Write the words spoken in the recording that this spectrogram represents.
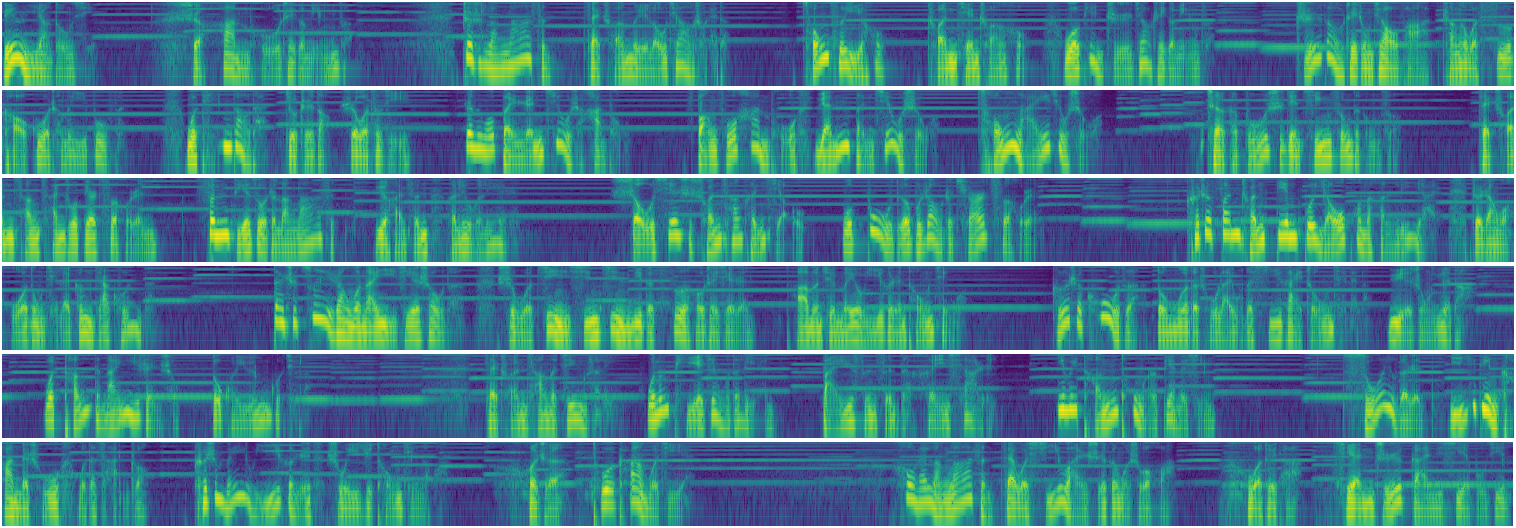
另一样东西是汉普这个名字，这是朗拉森在船尾楼叫出来的。从此以后，船前船后，我便只叫这个名字，直到这种叫法成了我思考过程的一部分。我听到的就知道是我自己。认为我本人就是汉普，仿佛汉普原本就是我，从来就是我。这可不是件轻松的工作。在船舱餐桌边伺候人，分别坐着朗拉森、约翰森和六个猎人。首先是船舱很小，我不得不绕着圈伺候人。可这帆船颠簸摇晃的很厉害，这让我活动起来更加困难。但是最让我难以接受的是，我尽心尽力地伺候这些人，他们却没有一个人同情我。隔着裤子都摸得出来，我的膝盖肿起来了，越肿越大，我疼得难以忍受，都快晕过去了。在船舱的镜子里，我能瞥见我的脸，白森森的，很吓人，因为疼痛而变了形。所有的人一定看得出我的惨状。可是没有一个人说一句同情的话，或者多看我几眼。后来朗拉森在我洗碗时跟我说话，我对他简直感谢不尽了。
